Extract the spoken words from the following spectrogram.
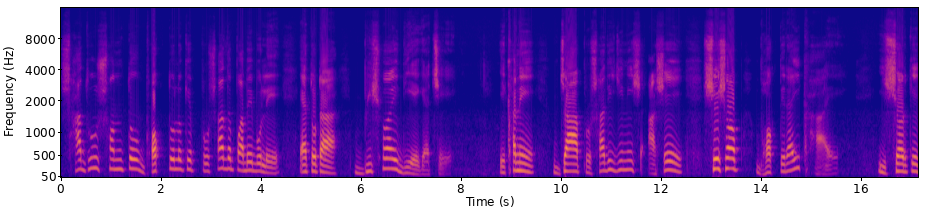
সাধু সন্ত ভক্তলোকে প্রসাদ পাবে বলে এতটা বিষয় দিয়ে গেছে। এখানে যা প্রসাদী জিনিস আসে, সেসব ভক্তেরাই খায়। ঈশ্বরকে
